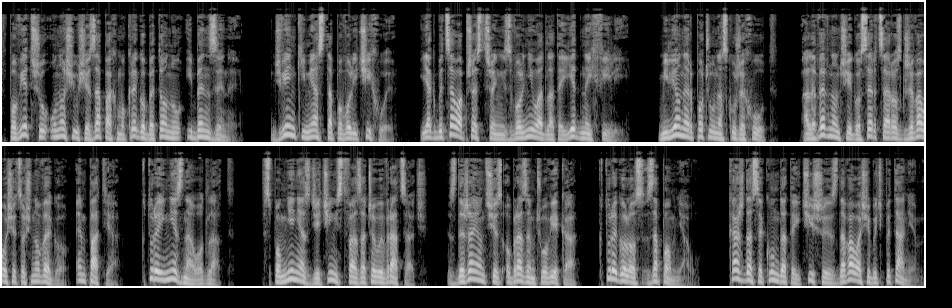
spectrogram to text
W powietrzu unosił się zapach mokrego betonu i benzyny. Dźwięki miasta powoli cichły, jakby cała przestrzeń zwolniła dla tej jednej chwili. Milioner poczuł na skórze chłód, ale wewnątrz jego serca rozgrzewało się coś nowego, empatia, której nie znał od lat. Wspomnienia z dzieciństwa zaczęły wracać, zderzając się z obrazem człowieka, którego los zapomniał. Każda sekunda tej ciszy zdawała się być pytaniem,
